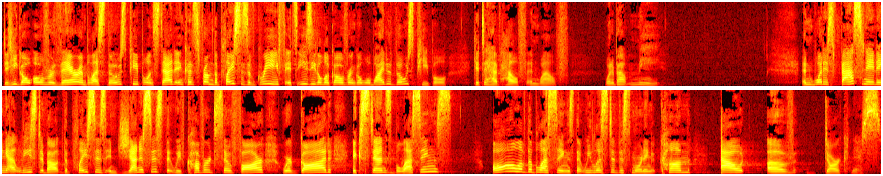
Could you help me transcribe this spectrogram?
Did he go over there and bless those people instead? And because from the places of grief, it's easy to look over and go, well, why do those people get to have health and wealth? What about me? And what is fascinating, at least about the places in Genesis that we've covered so far, where God extends blessings, all of the blessings that we listed this morning come out of darkness.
